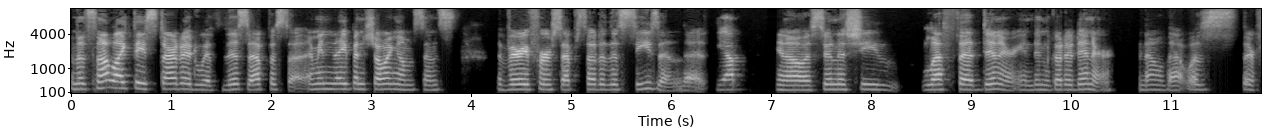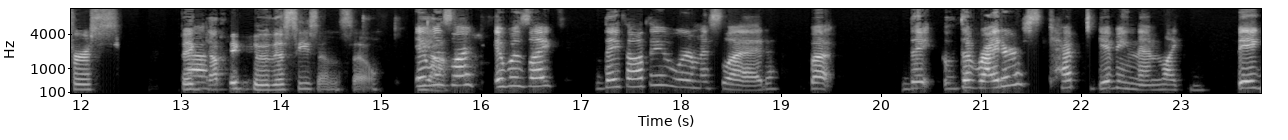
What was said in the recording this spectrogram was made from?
And it's not like they started with this episode. I mean, they've been showing them since the very first episode of this season that, yep you know, as soon as she left that dinner and didn't go to dinner, you know, that was their first big, Yeah. Big clue this season. So, It Yeah. was like it was like they thought they were misled, but they the writers kept giving them like big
